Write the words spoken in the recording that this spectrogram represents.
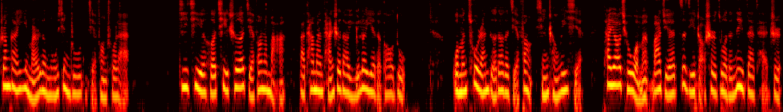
专干一门的奴性中解放出来。机器和汽车解放了马，把它们弹射到娱乐业的高度。我们猝然得到的解放形成威胁，它要求我们挖掘自己找事儿做的内在材质，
